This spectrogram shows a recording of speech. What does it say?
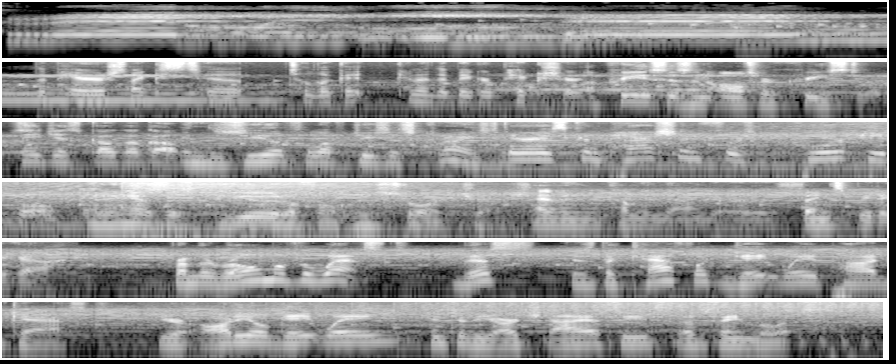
The parish likes to, to look at kind of the bigger picture. A priest is an alter Christus. They just go, go, go. In the zeal of Jesus Christ. There is compassion for poor people. And it has this beautiful historic church. Heaven coming down to earth. Thanks be to God. From the Rome of the West, this is the Catholic Gateway Podcast, your audio gateway into the Archdiocese of St. Louis.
